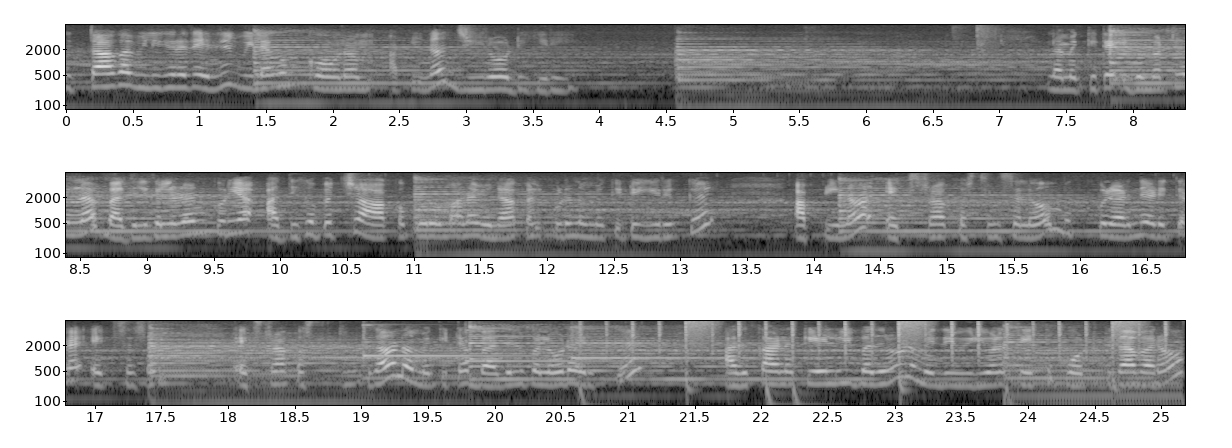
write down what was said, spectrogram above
குத்தாக விழுகிறது எனில் விலகும் கோணம் அப்படின்னா ஜீரோ டிகிரி. நம்மக்கிட்ட இது மட்டும் இல்லை பதில்களுடன் கூடிய அதிகபட்ச ஆக்கப்பூர்வமான வினாக்கள் கூட நம்மக்கிட்ட இருக்குது அப்படின்னா எக்ஸ்ட்ரா கொஸ்டின்ஸ் எல்லாம் புக்கிலேருந்து எடுக்கிற எக்ஸசைஸ் எக்ஸ்ட்ரா கொஸ்டின்ஸ் தான் நம்மக்கிட்ட பதில்களோடு இருக்குது அதுக்கான கேள்வி பதிலும் நம்ம இந்த வீடியோவில் சேர்த்து போட்டுட்டு தான் வரோம்.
